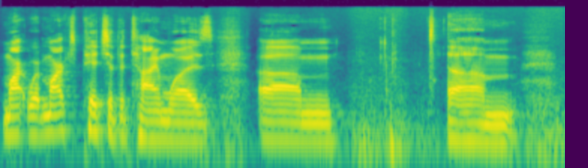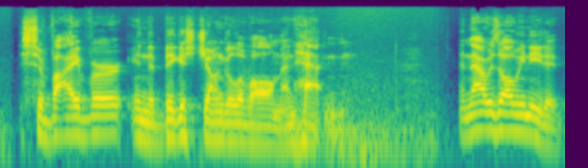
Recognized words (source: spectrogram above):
Mark, what Mark's pitch at the time was. Um, um, Survivor in the biggest jungle of all, Manhattan and that was all we needed.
